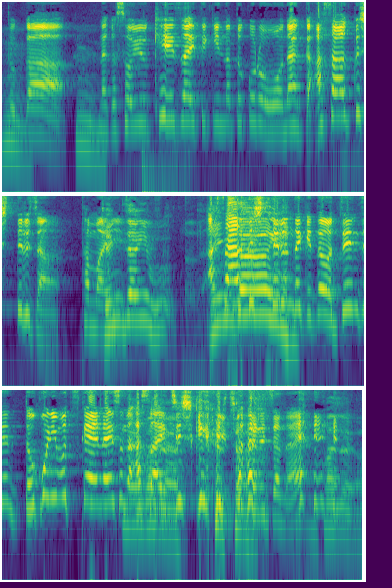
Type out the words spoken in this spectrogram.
うんとか、うんなんかそういう経済的なところをなんか浅く知ってるじゃん、たまに。 굉장히 우- 浅く知ってるんだけど、全然どこにも使えないその浅い知識がいっぱいあるじゃない 맞아요.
